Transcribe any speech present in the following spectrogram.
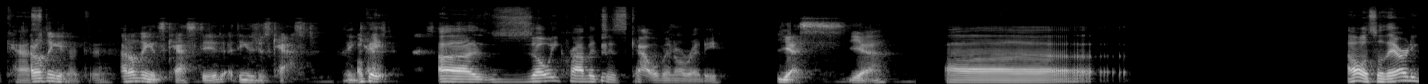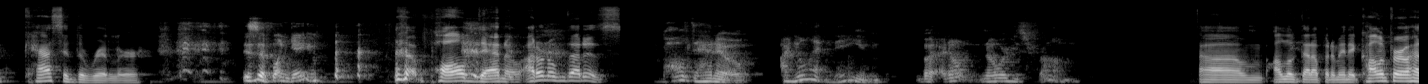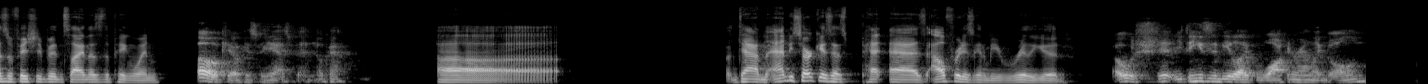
Casted don't think it- there. I don't think it's casted. I think it's just cast. I think Okay. cast. Uh, Zoe Kravitz is Catwoman already. Yes. Yeah. Uh. Oh, so they already casted the Riddler. This is a fun game. Paul Dano. I don't know who that is. Paul Dano. I know that name, but I don't know where he's from. Um, I'll look that up in a minute. Colin Farrell has officially been signed as the Penguin. Oh, okay. Okay. So he has been. Okay. Uh, damn, Andy Serkis as pet as Alfred is gonna be really good. Oh shit! You think he's gonna be like walking around like Gollum?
